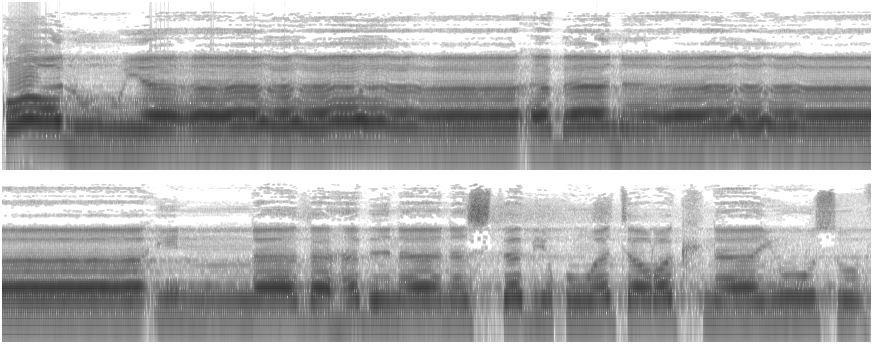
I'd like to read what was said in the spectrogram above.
قَالُوا يَا أَبَانَا إِنَّا ذَهَبْنَا نَسْتَبِقُ وَتَرَكْنَا يُوسُفَ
